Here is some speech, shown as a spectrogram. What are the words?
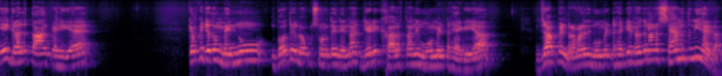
ਇਹ ਗੱਲ ਤਾਂ ਕਹੀ ਹੈ ਕਿਉਂਕਿ ਜਦੋਂ ਮੈਨੂੰ ਬਹੁਤੇ ਲੋਕ ਸੁਣਦੇ ਨੇ ਨਾ ਜਿਹੜੀ ਖਾਲਿਸਤਾਨੀ ਮੂਵਮੈਂਟ ਹੈਗੀ ਆ ਜਾਂ ਭਿੰਡਰਾਂ ਵਾਲੇ ਦੀ ਮੂਵਮੈਂਟ ਹੈਗੀ ਆ, ਮੈਂ ਉਹਦੇ ਨਾਲ ਸਹਿਮਤ ਨਹੀਂ ਹੈਗਾ।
